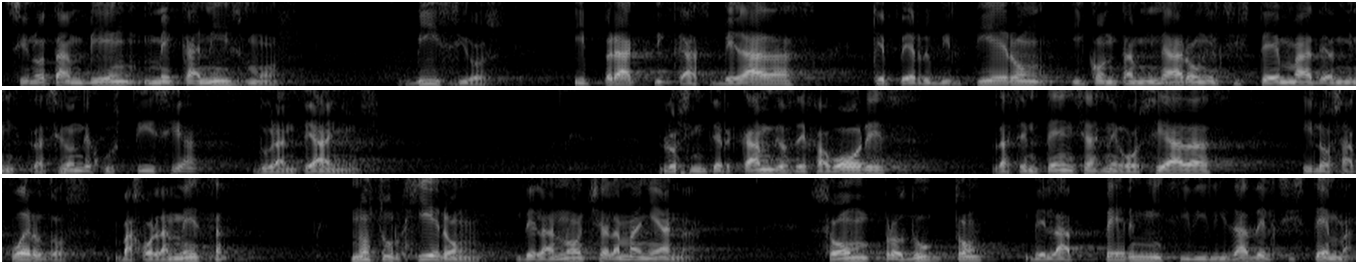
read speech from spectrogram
sino también mecanismos, vicios y prácticas vedadas que pervirtieron y contaminaron el sistema de administración de justicia durante años. Los intercambios de favores, las sentencias negociadas y los acuerdos bajo la mesa no surgieron de la noche a la mañana, son producto de la permisibilidad del sistema,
